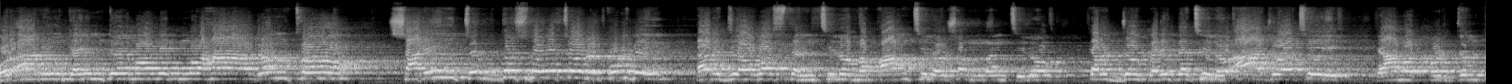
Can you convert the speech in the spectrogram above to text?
কোরআনুল কারীম তো এমন এক মহাগ্রন্থ সাড়ে চোদ্দশো বছর পূর্বে তার যে অবস্থান ছিল, মাকাম ছিল, সম্মান ছিল, কার্যকারিতা ছিল, আজও আছে, কিয়ামত পর্যন্ত।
